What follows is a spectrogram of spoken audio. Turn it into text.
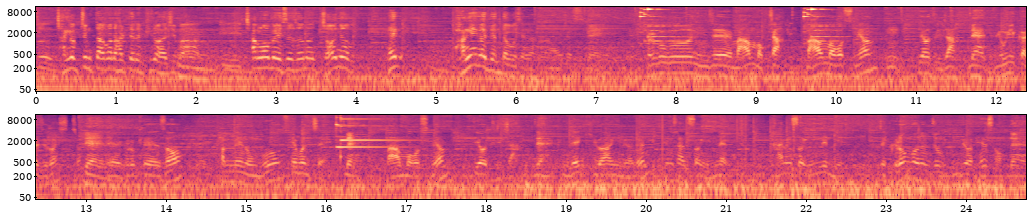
저 자격증 따거나 할 때는 필요하지만 음. 이 창업에 있어서는 전혀 해, 방해가 된다고 생각합니다. 알겠습니다. 네. 결국은 이제 마음 먹자. 마음 먹었으면 음. 뛰어들자. 네. 네. 여기까지로 하시죠. 네, 네. 그렇게 해서 판매 농부 세 번째. 네. 마음 먹었으면 뛰어들자. 네. 근데 기왕이면은 생산성 있는 가능성 있는 일 이제 그런 거는 좀 분별해서 네.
